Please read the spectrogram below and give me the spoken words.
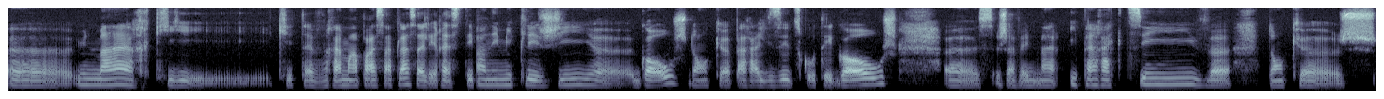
euh, une mère qui, qui était vraiment pas à sa place, elle est restée en hémiplégie euh, gauche, donc euh, paralysée du côté gauche. J'avais une mère hyperactive, donc je-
